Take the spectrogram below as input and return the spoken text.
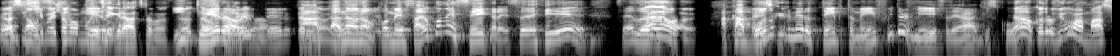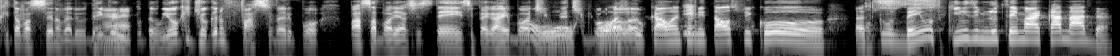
Eu Não, assisti, não, mas tava muito inteiro. sem graça, mano. Inteiro? Não, Não, inteiro não. inteiro. Inteiro Ah, tá. Não, não. Começar eu comecei, cara. Isso aí. Isso é louco. Ah, não. Acabou É no que- primeiro tempo também e fui dormir. Falei, ah, desculpa. Não, quando eu vi o amasso que tava sendo, velho, o Denver, É. puta, o Jokic jogando fácil, velho. Pô, passa a bola e assistência, pega rebote, Não, o- mete Eu acho que bola. o Carl Anthony Towns ficou acho que bem uns 15 minutos sem marcar nada.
